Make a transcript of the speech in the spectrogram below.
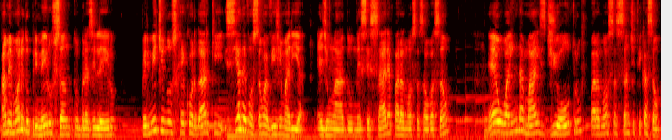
A memória do primeiro santo brasileiro permite-nos recordar que, se a devoção à Virgem Maria é de um lado necessária para a nossa salvação, é o ainda mais de outro para a nossa santificação,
